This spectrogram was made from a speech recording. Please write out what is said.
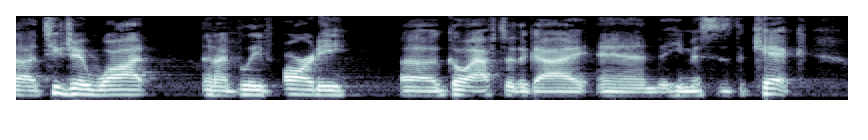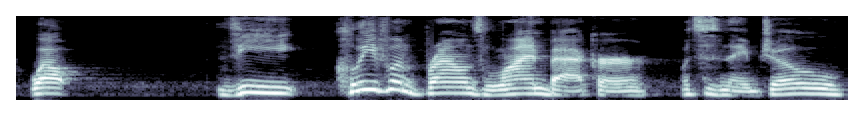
uh, TJ Watt, and I believe Artie uh, go after the guy, and he misses the kick. Well, the Cleveland Browns linebacker, what's his name? Joe,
